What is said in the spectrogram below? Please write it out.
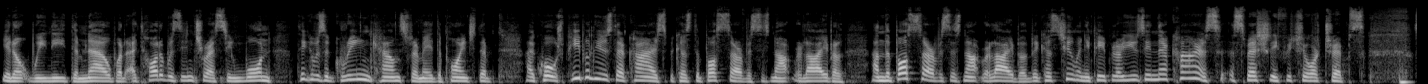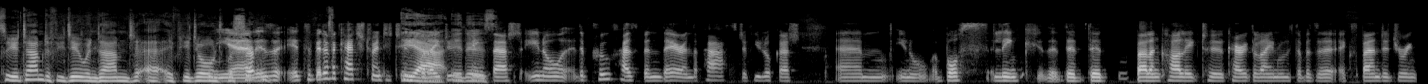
you know, we need them now. But I thought it was interesting. One, I think it was a Green councillor made the point that, I quote, people use their cars because the bus service is not reliable. And the bus service is not reliable because too many people are using their cars, especially for short trips. So you're damned if you do and damned uh, if you don't. Yeah, certain- is. A, it's a bit of a catch twenty two. Yeah, but I do it think is. that you know the proof has been there in the past. If you look at, um, you know, a bus link, the the, the Ballincollig to Carrigaline route that was uh, expanded during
